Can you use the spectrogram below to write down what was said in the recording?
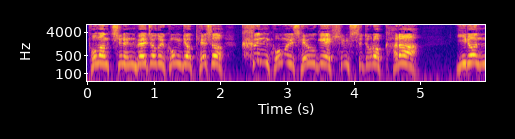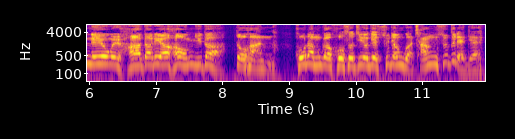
도망치는 왜적을 공격해서 큰 공을 세우기에 힘쓰도록 하라. 이런 내용을 하달해야 하옵니다. 또한 호남과 호서 지역의 수령과 장수들에게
